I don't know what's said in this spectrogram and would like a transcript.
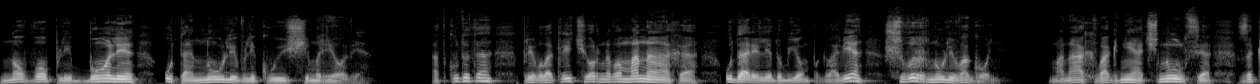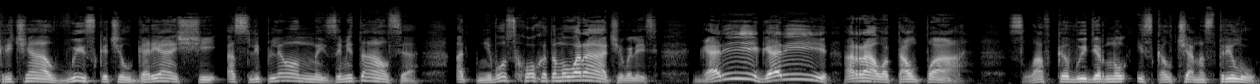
но вопли боли утонули в ликующем реве. Откуда-то приволокли черного монаха, ударили дубьем по голове, швырнули в огонь. Монах в огне очнулся, закричал, выскочил горящий, ослепленный, заметался. От него с хохотом уворачивались. «Гори, гори!» — орала толпа. Славка выдернул из колчана стрелу.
